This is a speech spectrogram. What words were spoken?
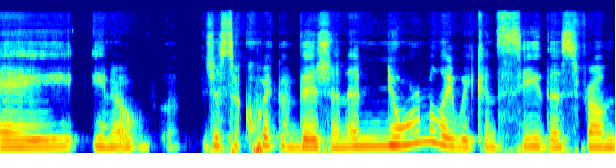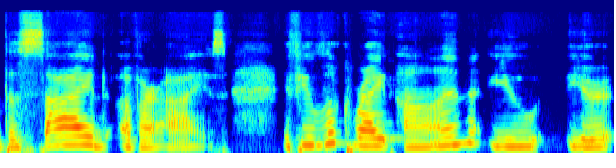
a you know just a quick vision and normally we can see this from the side of our eyes if you look right on you your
